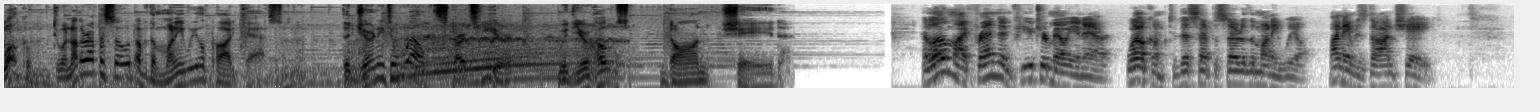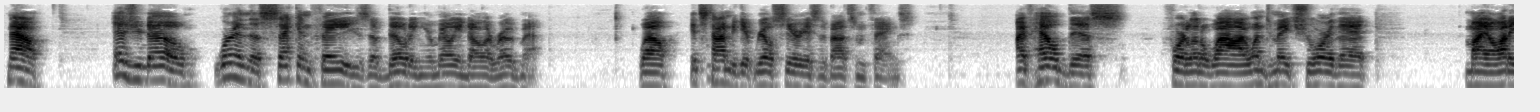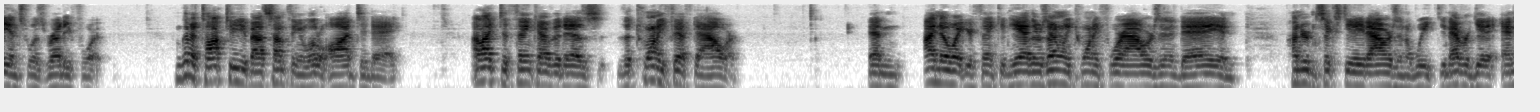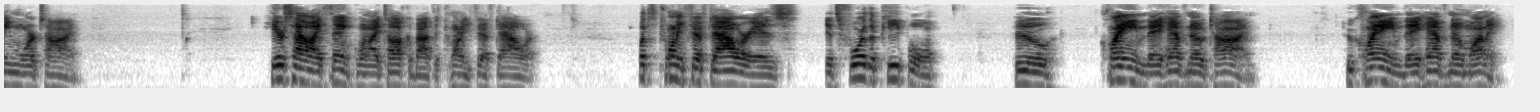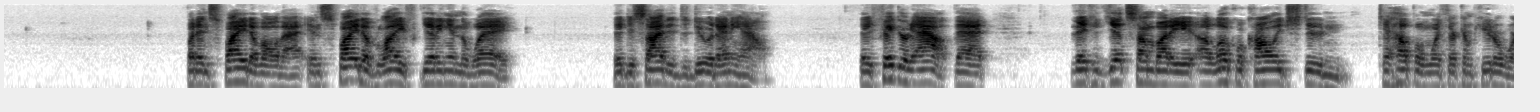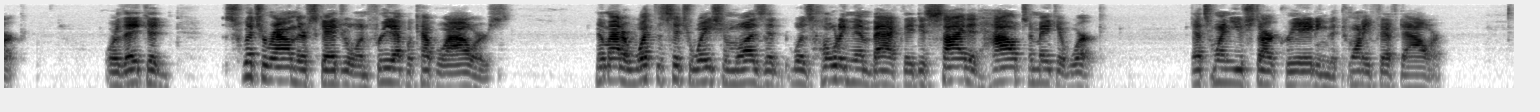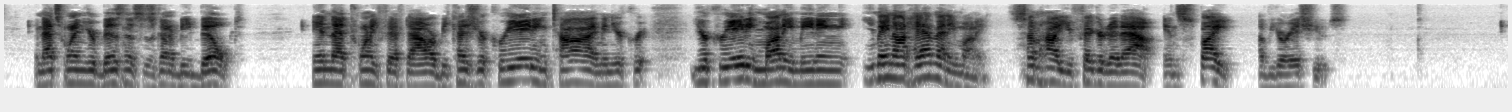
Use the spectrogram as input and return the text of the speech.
Welcome to another episode of the Money Wheel Podcast. The journey to wealth starts here with your host, Don Shade. Hello, my friend and future millionaire. Welcome to this episode of the Money Wheel. My name is Don Shade. Now, as you know, we're in the second phase of building your million dollar roadmap. Well, it's time to get real serious about some things. I've held this for a little while. I wanted to make sure that my audience was ready for it. I'm going to talk to you about something a little odd today. I like to think of it as the 25th hour. And I know what you're thinking. Yeah, there's only 24 hours in a day and 168 hours in a week. You never get any more time. Here's how I think when I talk about the 25th hour. What the 25th hour is, it's for the people who claim they have no time who claim they have no money. But in spite of all that, in spite of life getting in the way, they decided to do it anyhow. They figured out that they could get somebody, a local college student, to help them with their computer work. Or they could switch around their schedule and free up a couple hours. No matter what the situation was that was holding them back, they decided how to make it work. That's when you start creating the 25th hour. And that's when your business is going to be built in that 25th hour because you're creating time and you're cre- you're creating money meaning you may not have any money. Somehow you figured it out in spite of your issues.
